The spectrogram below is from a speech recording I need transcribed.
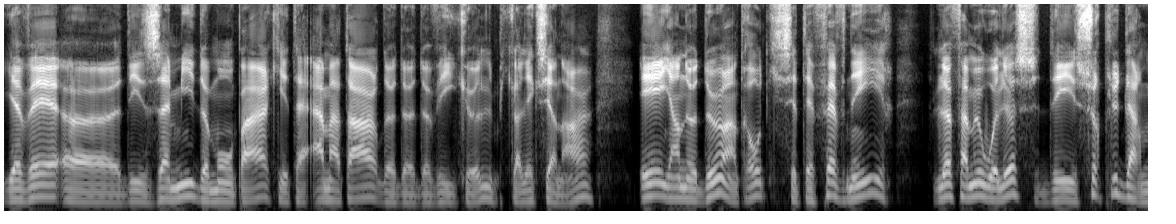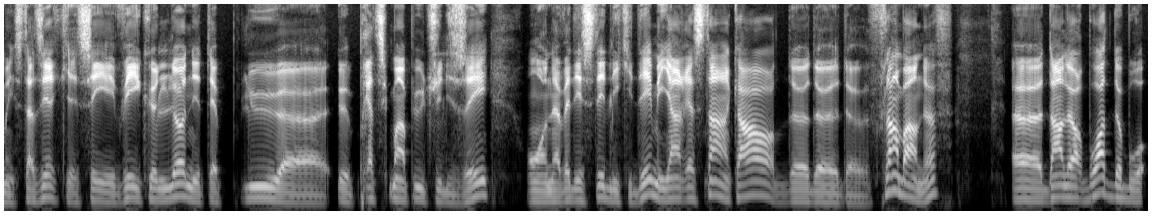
il y avait euh, des amis de mon père qui étaient amateurs de, de- de véhicules puis collectionneurs. Et il y en a deux, entre autres, qui s'étaient fait venir le fameux Willis des surplus de l'armée. C'est-à-dire que ces véhicules-là n'étaient plus euh, euh, pratiquement plus utilisés. On avait décidé de liquider, mais il en restait encore de, de, de flambant neufs euh, dans leur boîte de bois.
